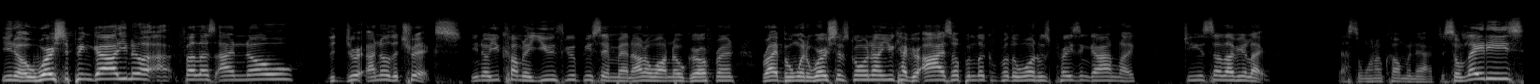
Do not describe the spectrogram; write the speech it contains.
you know, worshiping God. You know, uh, fellas, I know the I know the tricks. You know, you come to a youth group, you say, "Man, I don't want no girlfriend," right? But when worship's going on, you have your eyes open, looking for the one who's praising God, like, "Jesus, I love you." Like, that's the one I'm coming after. So, ladies,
